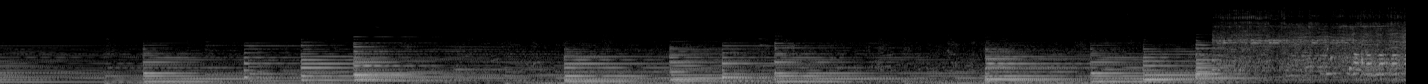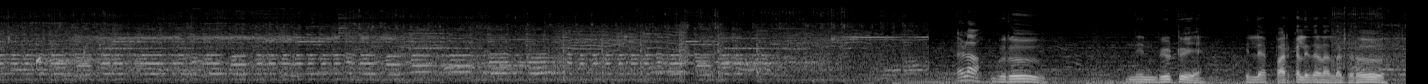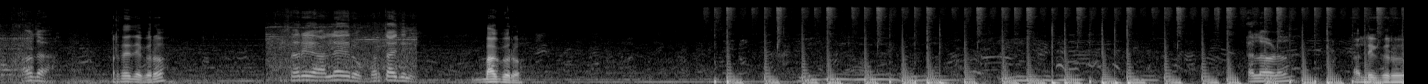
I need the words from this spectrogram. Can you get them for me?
ಹೇಳೋ? ಗುರು ನಿನ್ ಬ್ಯೂಟಿ ಇಲ್ಲೇ ಪಾರ್ಕಲ್ಲಿದ್ದಾಳಲ್ಲ ಗುರು. ಹೌದಾ? ಬರ್ತಾ ಇದೆಯಾ ಗುರು? ಸರಿ ಅಲ್ಲೇ ಇರು ಬರ್ತಾ ಇದ್ದೀನಿ. ಬಾ ಗುರು. ಎಲ್ಲ ಅವಳು ಅಲ್ಲಿ ಗುರು.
